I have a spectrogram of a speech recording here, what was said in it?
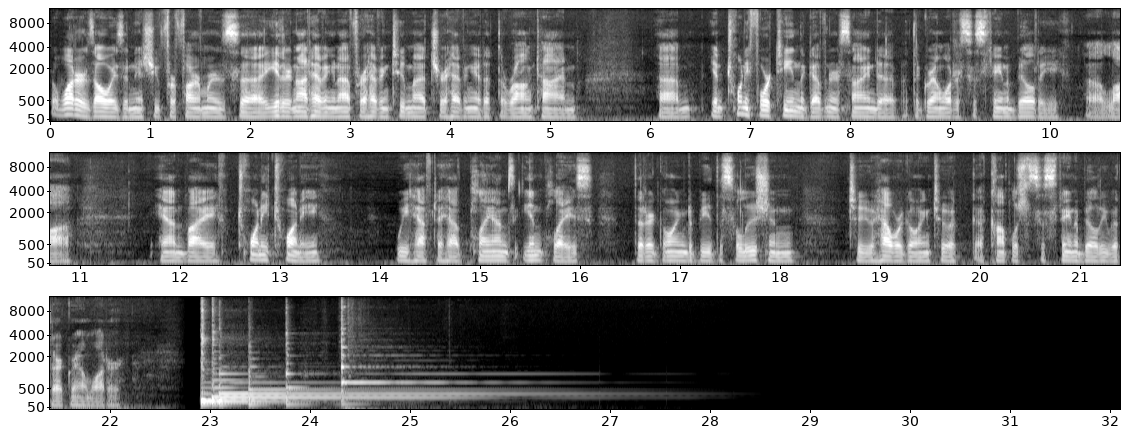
So water is always an issue for farmers, uh, either not having enough or having too much or having it at the wrong time. Um, in 2014, the governor signed a, the groundwater sustainability uh, law, and by 2020, we have to have plans in place that are going to be the solution to how we're going to accomplish sustainability with our groundwater.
